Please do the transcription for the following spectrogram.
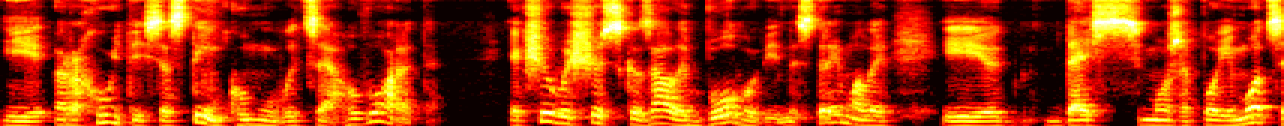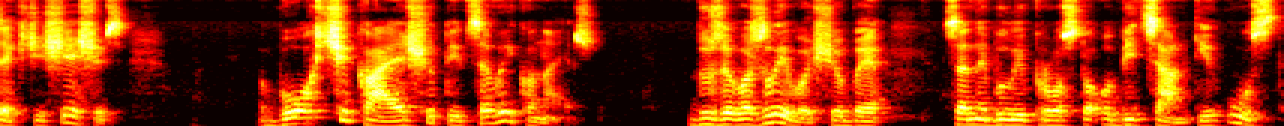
і рахуйтеся з тим, кому ви це говорите. Якщо ви щось сказали Богові, не стримали і десь, може, по емоціях чи ще щось, Бог чекає, що ти це виконаєш. Дуже важливо, щоб це не були просто обіцянки уст.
